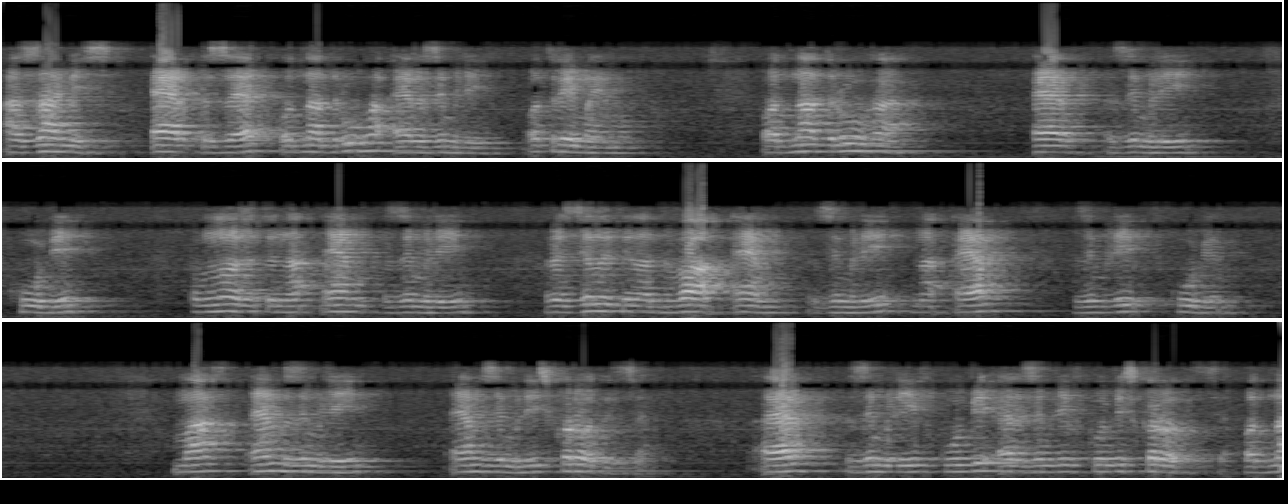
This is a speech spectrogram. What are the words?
а замість РЗ 1 друга R землі. Отримаємо 1 друга R землі в кубі помножити на m землі, розділити на 2m землі на r землі в кубі. Мас m землі, m землі скоротиться. r землі в кубі, r землі в кубі скоротиться. 1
